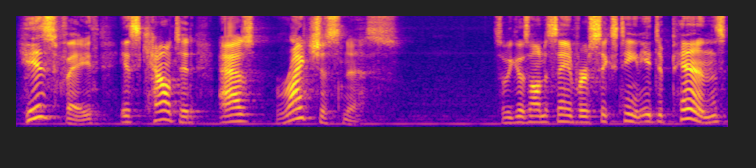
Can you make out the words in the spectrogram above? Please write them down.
his faith is counted as righteousness. So he goes on to say in verse 16, it depends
